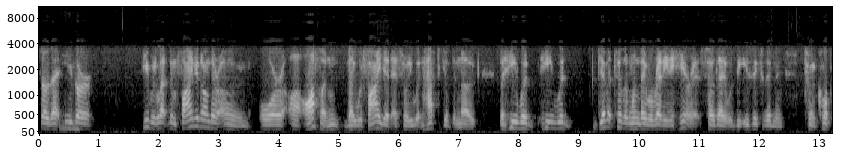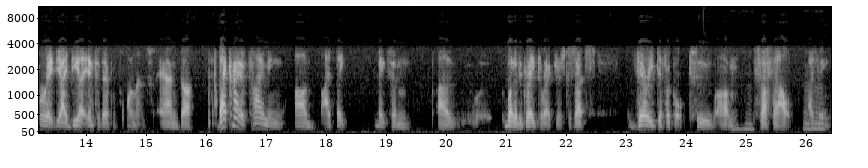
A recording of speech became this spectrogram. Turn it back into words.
so that either he would let them find it on their own, or uh, often they would find it, and so he wouldn't have to give the note. But he would he would give it to them when they were ready to hear it, so that it would be easy for them to incorporate the idea into their performance. And uh, that kind of timing, um, I think, makes him uh, one of the great directors because that's very difficult to um, suss out. I think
